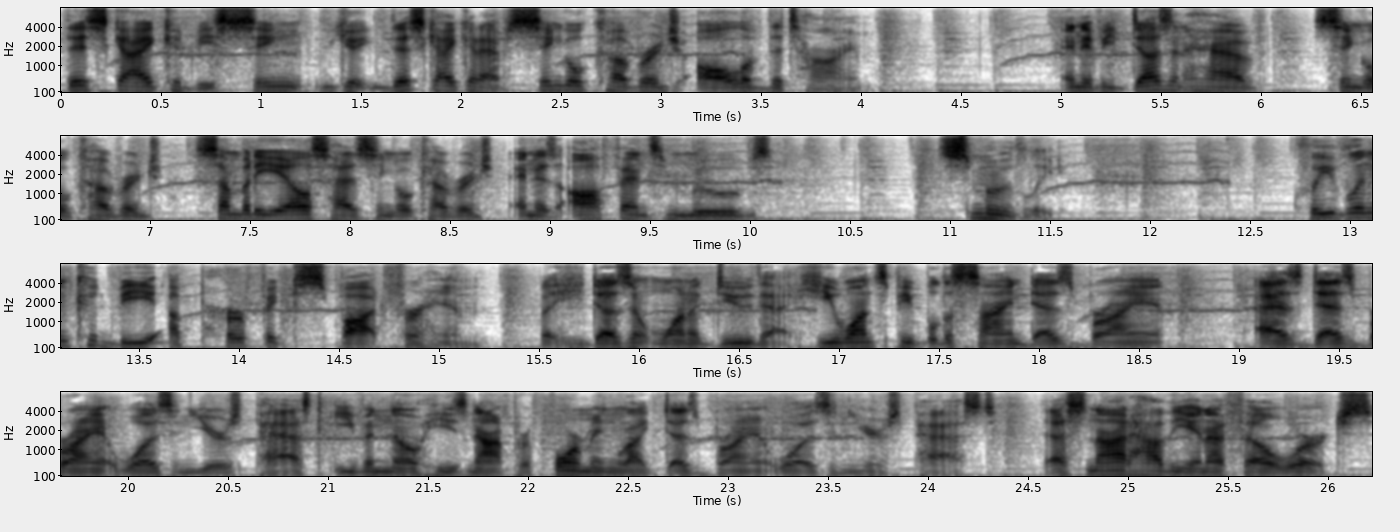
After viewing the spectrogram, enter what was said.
This guy could be sing. This guy could have single coverage all of the time. And if he doesn't have single coverage, somebody else has single coverage, and his offense moves smoothly. Cleveland could be a perfect spot for him, but he doesn't want to do that. He wants people to sign Dez Bryant as Dez Bryant was in years past, even though he's not performing like Dez Bryant was in years past. That's not how the NFL works.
